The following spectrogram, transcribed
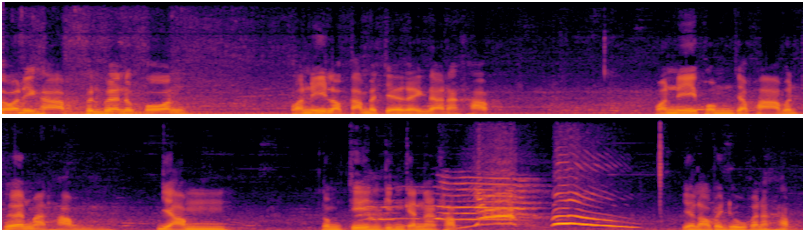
สวัสดีครับเพื่อนๆทุกคน วันนี้เรากลับมาเจอกันอีกแล้วนะครับ วันนี้ผมจะพาเพื่อนๆมาทำยำขนมจีนกินกันนะครับ เดี๋ยวเราไปดูกันนะครับ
